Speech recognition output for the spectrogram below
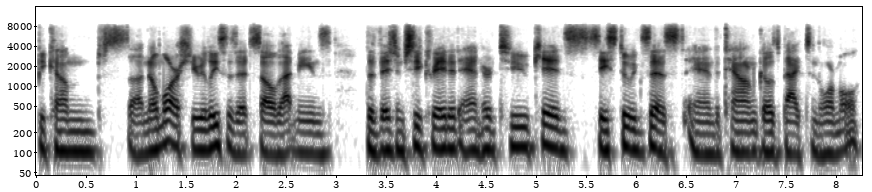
becomes uh, no more. She releases it, so that means the vision she created and her two kids cease to exist, and the town goes back to normal.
